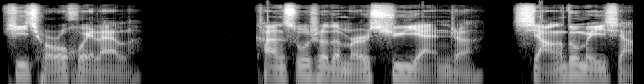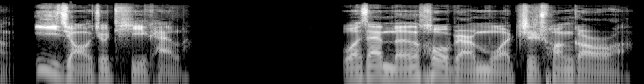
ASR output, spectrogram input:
踢球回来了，看宿舍的门虚掩着，想都没想，一脚就踢开了。我在门后边抹痔疮膏啊，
